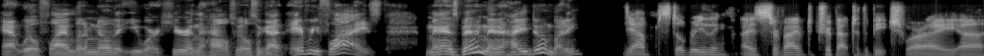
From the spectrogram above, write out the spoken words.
at Will Fly. Let them know that you are here in the house. We also got Avery Flies. Man, it's been a minute. How you doing, buddy? Yeah, I'm still breathing. I survived a trip out to the beach where I uh,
